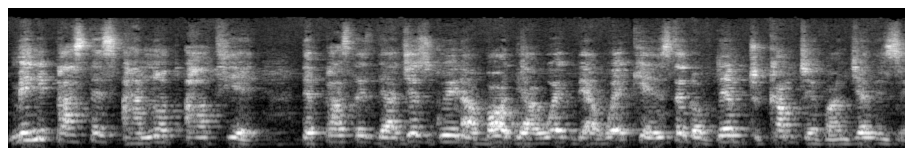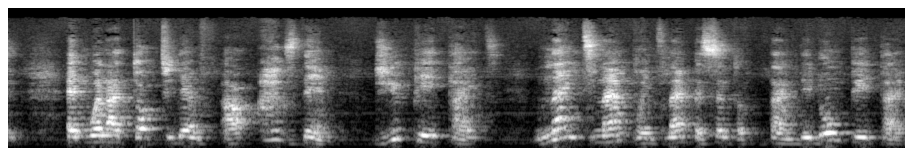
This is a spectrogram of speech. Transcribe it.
Many pastors are not out here. The pastors, they are just going about their work, they are working instead of them to come to evangelism. And when I talk to them, I'll ask them, do you pay tithe? 99.9% of the time, they don't pay tithe.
